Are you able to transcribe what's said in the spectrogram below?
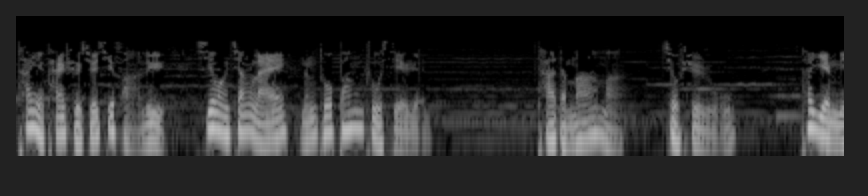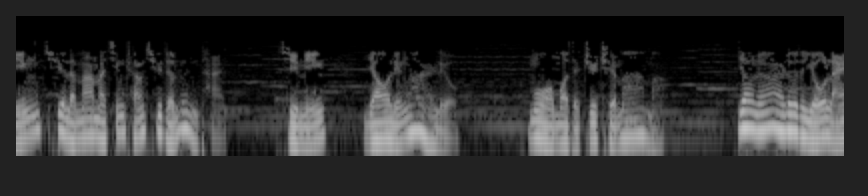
他也开始学习法律，希望将来能多帮助些人。他的妈妈就是如，他隐名去了妈妈经常去的论坛，取名幺零二六，默默的支持妈妈。幺零二六的由来，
